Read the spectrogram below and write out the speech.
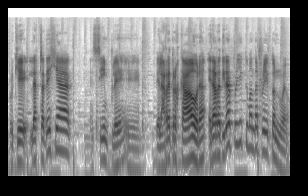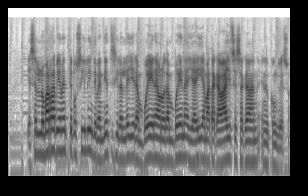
Porque la estrategia eh, simple eh, de la retroexcavadora era retirar proyectos y mandar proyectos nuevos. Y hacerlo lo más rápidamente posible, independiente si las leyes eran buenas o no tan buenas, y ahí a matacaballos se sacaban en el Congreso.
